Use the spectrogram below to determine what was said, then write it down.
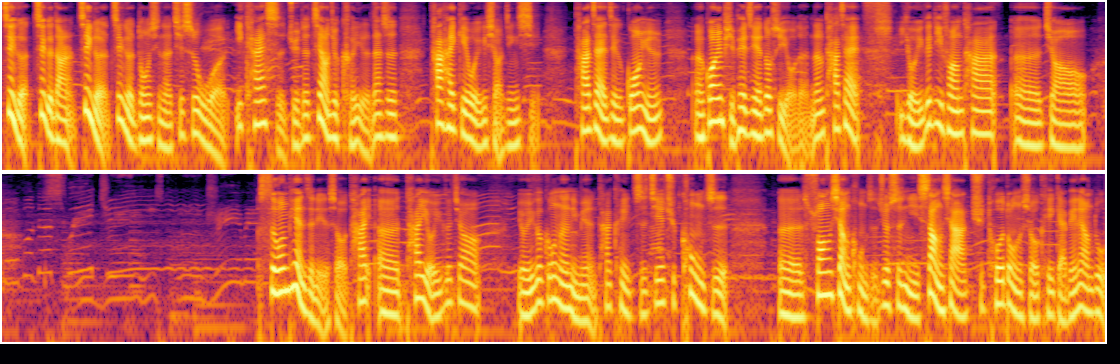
这个这个当然这个这个东西呢，其实我一开始觉得这样就可以了，但是他还给我一个小惊喜。它在这个光源，呃，光源匹配这些都是有的。那么它在有一个地方，它呃叫色温片这里的时候，它呃它有一个叫有一个功能里面，它可以直接去控制，呃双向控制，就是你上下去拖动的时候可以改变亮度，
